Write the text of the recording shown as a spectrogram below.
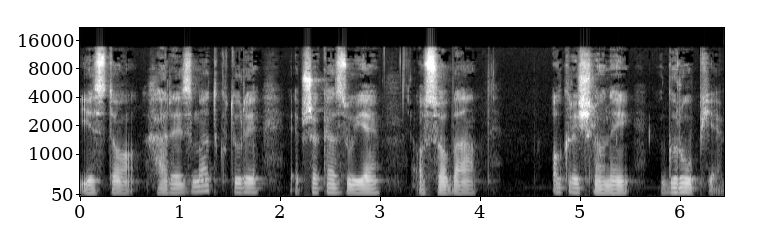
Jest to charyzmat, który przekazuje osoba określonej grupie.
